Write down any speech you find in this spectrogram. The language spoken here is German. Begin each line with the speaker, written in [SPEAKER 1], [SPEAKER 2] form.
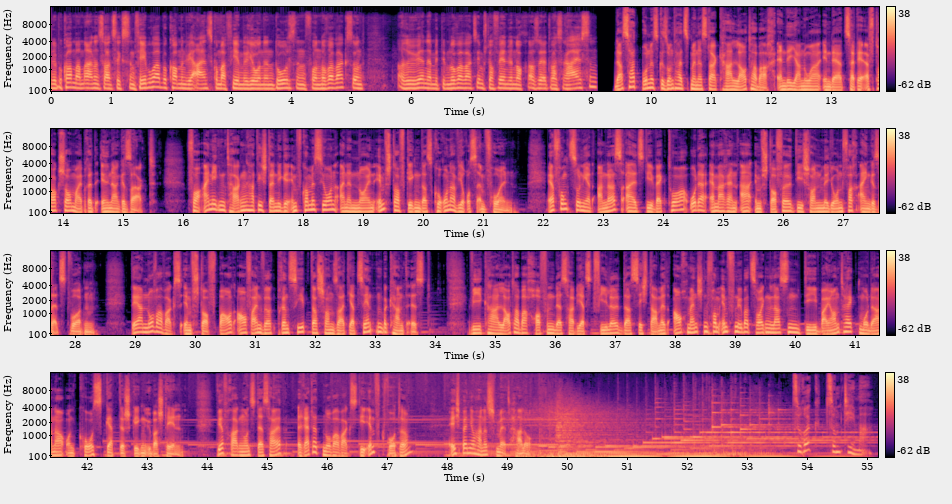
[SPEAKER 1] Wir bekommen am 21. Februar bekommen wir 1,4 Millionen Dosen von Novavax und also wir werden ja mit dem Novavax-Impfstoff werden wir noch also etwas reißen.
[SPEAKER 2] Das hat Bundesgesundheitsminister Karl Lauterbach Ende Januar in der ZDF-Talkshow Maybrit Illner gesagt. Vor einigen Tagen hat die Ständige Impfkommission einen neuen Impfstoff gegen das Coronavirus empfohlen. Er funktioniert anders als die Vektor- oder mRNA-Impfstoffe, die schon millionenfach eingesetzt wurden. Der Novavax-Impfstoff baut auf ein Wirkprinzip, das schon seit Jahrzehnten bekannt ist. Wie Karl Lauterbach hoffen deshalb jetzt viele, dass sich damit auch Menschen vom Impfen überzeugen lassen, die BioNTech, Moderna und Co. skeptisch gegenüberstehen. Wir fragen uns deshalb, rettet Novavax die Impfquote? Ich bin Johannes Schmidt, hallo.
[SPEAKER 3] Zurück zum Thema.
